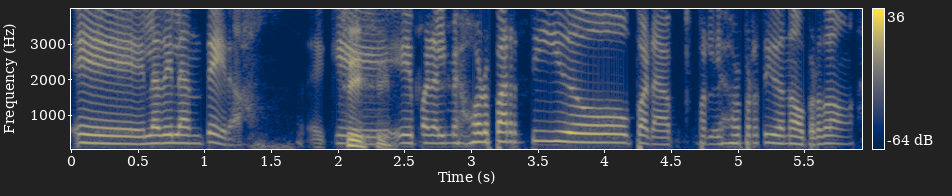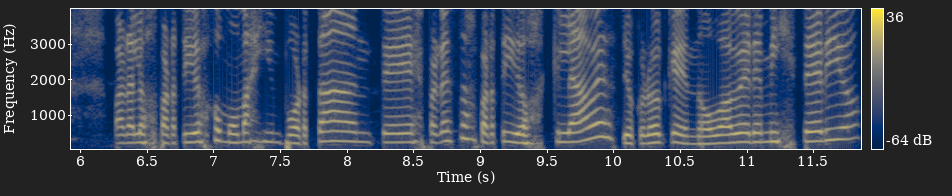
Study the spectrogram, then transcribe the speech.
Eh, la delantera. Eh, que eh, para el mejor partido, para, para el mejor partido, no, perdón, para los partidos como más importantes, para esos partidos claves, yo creo que no va a haber misterio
